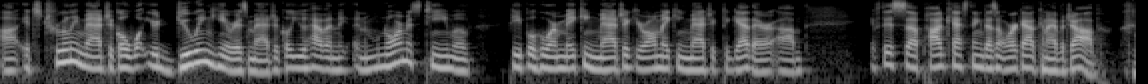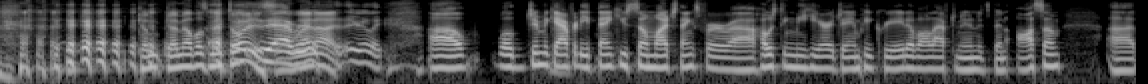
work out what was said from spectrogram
Uh, it's truly magical. What you're doing here is magical. You have an, an enormous team of people who are making magic. You're all making magic together. Um, if this uh, podcast thing doesn't work out, can I have a job? Come come help us make toys. yeah, why really, not? Really. Uh, well, Jim McCafferty, thank you so much. Thanks for uh, hosting me here at JMP Creative all afternoon. It's been awesome. Uh,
